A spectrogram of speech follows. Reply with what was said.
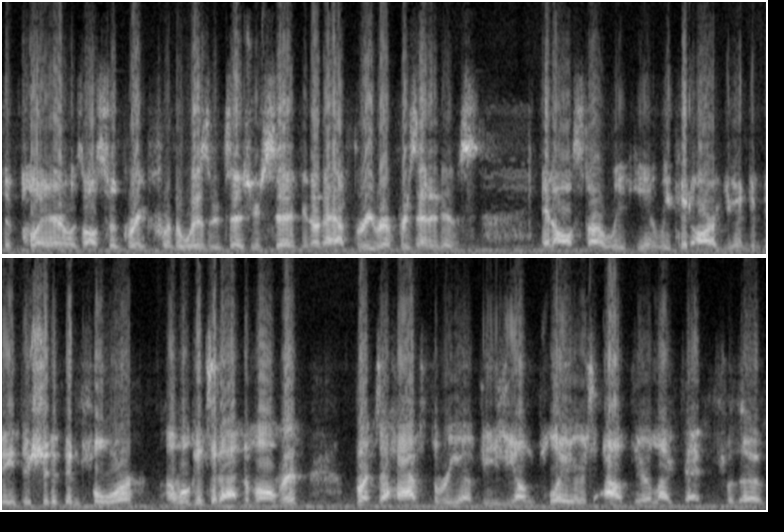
the player. was also great for the Wizards, as you said. You know, to have three representatives in All Star Weekend, we could argue and debate there should have been four. Uh, we'll get to that in a moment. But to have three of these young players out there like that for the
